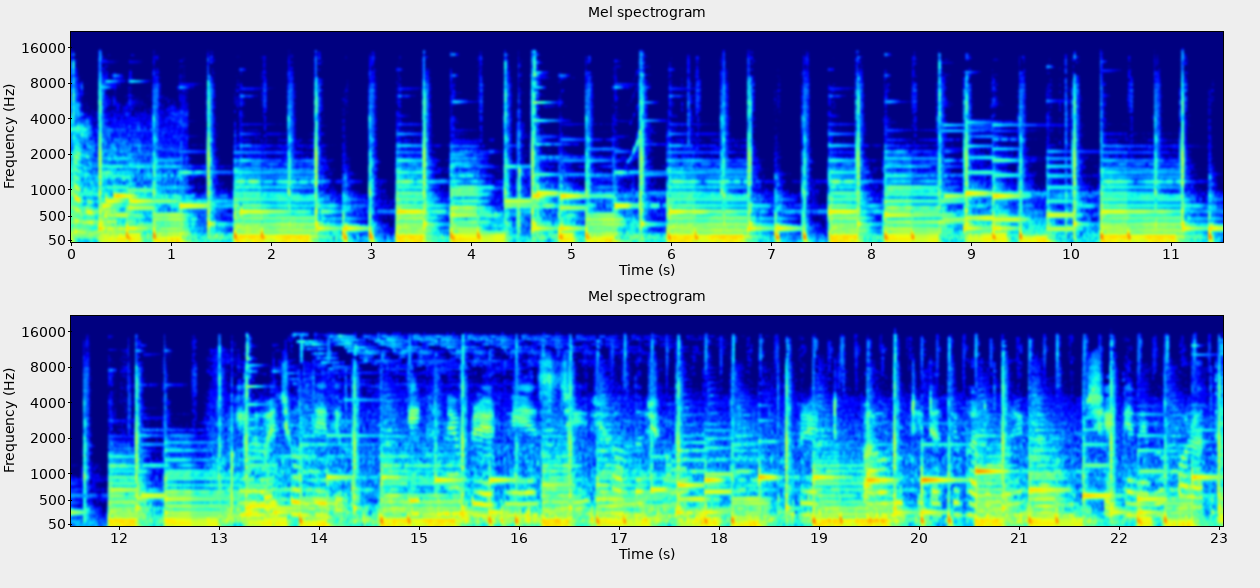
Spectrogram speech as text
ভালো করে। দিয়ে দেবো। এখানে ব্রেড নিয়ে এসেছি সন্ধ্যার সময়। ব্রেড পাউরুটিটাকে ভালো করে সেঁকে নেব কড়াতে।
